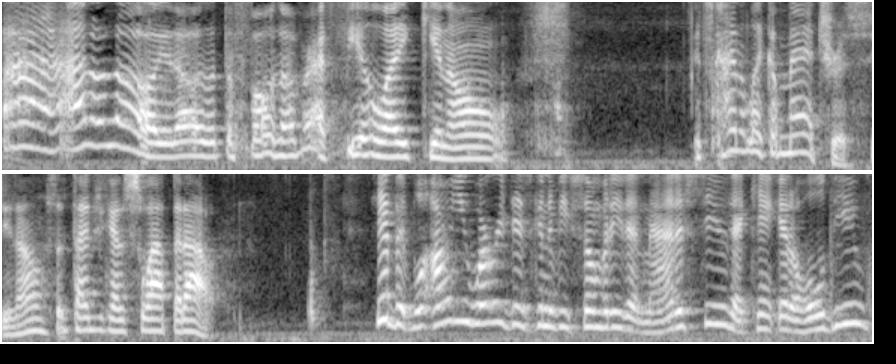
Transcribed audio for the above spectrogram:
I, I don't know, you know, with the phone number, I feel like, you know, it's kind of like a mattress, you know? Sometimes you got to swap it out. Yeah, but well, aren't you worried there's going to be somebody that matters to you that can't get a hold of you?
